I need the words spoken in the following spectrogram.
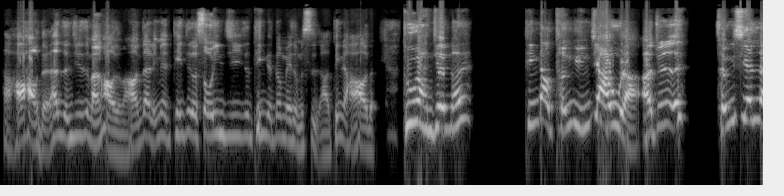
啊，好好的，他人其实蛮好的嘛，好在里面听这个收音机，就听着都没什么事啊，听着好好的。突然间，哎，听到腾云驾雾了啊，觉得哎成仙了，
